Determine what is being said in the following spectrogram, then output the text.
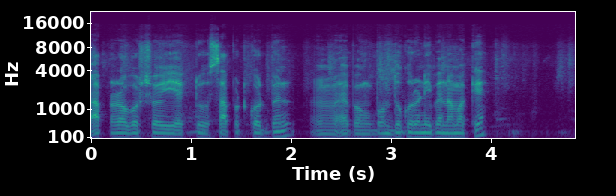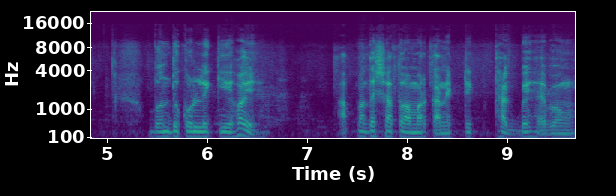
আপনারা অবশ্যই একটু সাপোর্ট করবেন এবং বন্ধু করে নেবেন আমাকে। বন্ধু করলে কি হয়? আপনাদের সাথেও আমার কানেক্টেড থাকবে, এবং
